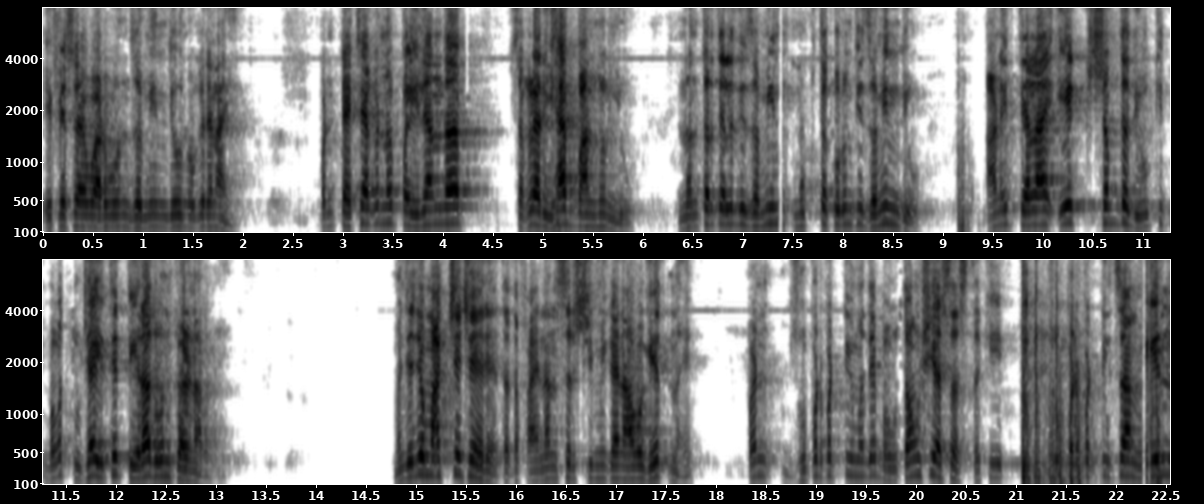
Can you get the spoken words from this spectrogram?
एफ एस आय वाढवून जमीन देऊन वगैरे नाही. पण त्याच्याकडनं पहिल्यांदा सगळा रिहॅब बांधून येऊ नंतर त्याला ती जमीन मुक्त करून ती जमीन देऊ. आणि त्याला एक शब्द देऊ की बाबा तुझ्या इथे तेरा दोन करणार नाही. म्हणजे जे मागचे चेहरे आहेत आता फायनान्सर्सची मी काय नावं घेत नाही पण झोपडपट्टीमध्ये बहुतांशी असं असतं की झोपडपट्टीचा मेन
